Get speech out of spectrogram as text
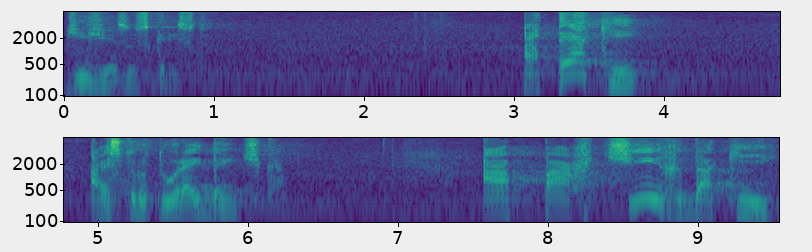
de Jesus Cristo. Até aqui, a estrutura é idêntica. A partir daqui,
